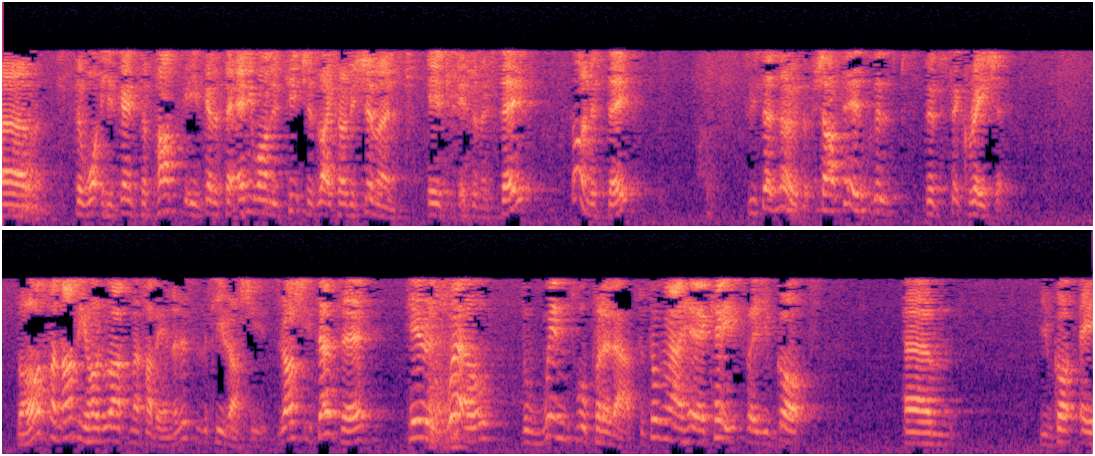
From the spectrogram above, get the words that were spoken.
um, so what he's going to pass, he's going to say anyone who teaches like Rabbi Shimon is, is a mistake. It's not a mistake. So he said no. The pshat is because the creation. Now this is the key Rashi. Rashi says here, here as well, the wind will put it out. So we're talking about here a case where you've got um, you've got a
